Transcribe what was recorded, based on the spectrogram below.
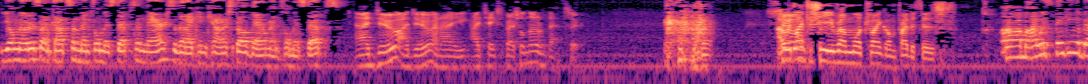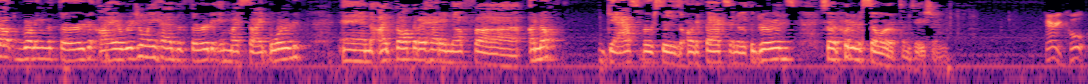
you'll notice I've got some mental missteps in there so that I can counterspell their mental missteps. I do, I do, and I, I take special note of that, sir. I would like to see you run more Trigon Predators. Um, I was thinking about running the third. I originally had the third in my sideboard, and I thought that I had enough uh, enough gas versus artifacts and Oath of Druids, so I put in a Sower of Temptation. Very cool.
